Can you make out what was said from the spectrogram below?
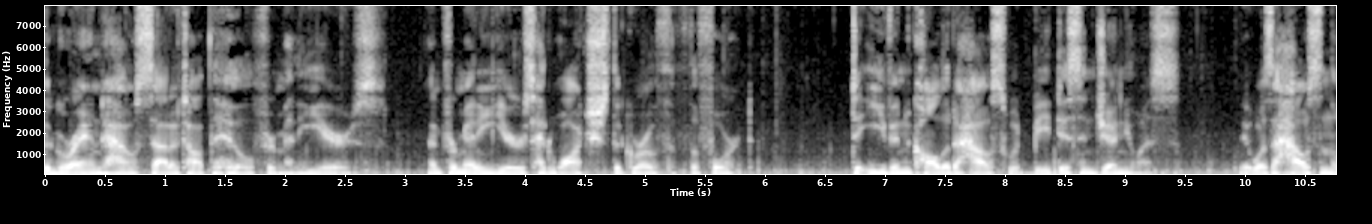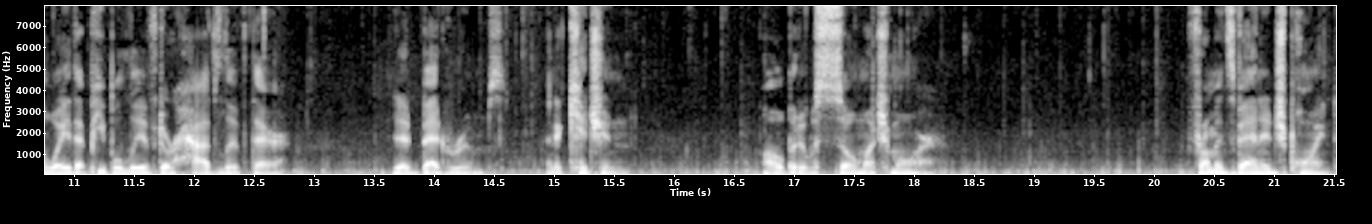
The grand house sat atop the hill for many years, and for many years had watched the growth of the fort. To even call it a house would be disingenuous. It was a house in the way that people lived or had lived there. It had bedrooms and a kitchen. Oh, but it was so much more. From its vantage point,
